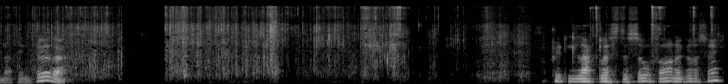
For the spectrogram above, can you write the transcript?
Nothing further. Pretty lackluster so far, I've got to say.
